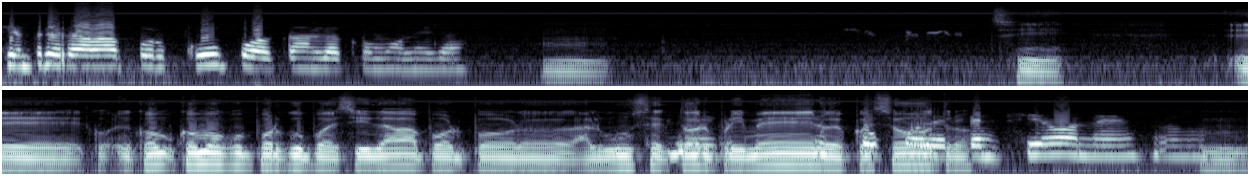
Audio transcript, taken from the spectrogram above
siempre daba por cupo acá en la comunidad. Mm. Sí. Eh, ¿cómo, por cupo? ¿Decir, daba por, por algún sector primero, después otro? De pensiones. Mm.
